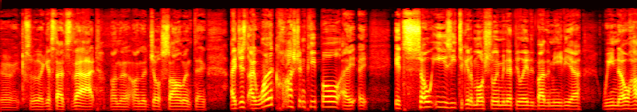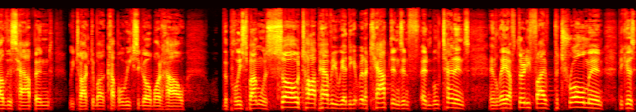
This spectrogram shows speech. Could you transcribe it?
All right, so I guess that's that on the on the Joe Solomon thing. I just I want to caution people. I, I it's so easy to get emotionally manipulated by the media. We know how this happened. We talked about a couple of weeks ago about how the police department was so top heavy. We had to get rid of captains and, and lieutenants and lay off 35 patrolmen because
